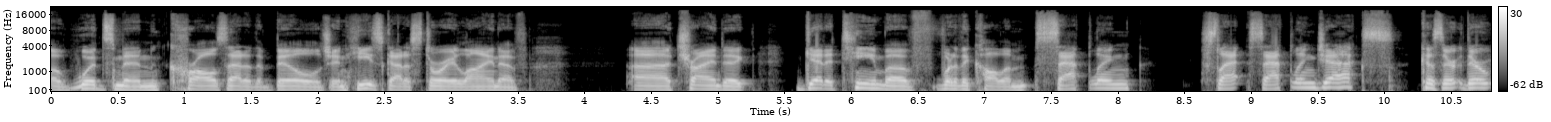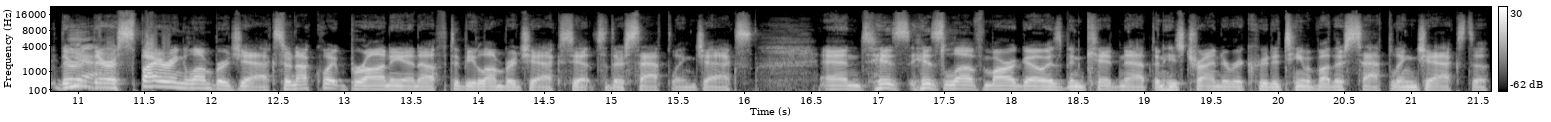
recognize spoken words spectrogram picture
a woodsman crawls out of the bilge, and he's got a storyline of uh, trying to get a team of what do they call them? Sapling, sla- sapling jacks. Because they're they're they're Yeah. they're aspiring lumberjacks. They're not quite brawny enough to be lumberjacks yet, so they're sapling jacks. And his his love Margot has been kidnapped, and he's trying to recruit a team of other sapling jacks to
